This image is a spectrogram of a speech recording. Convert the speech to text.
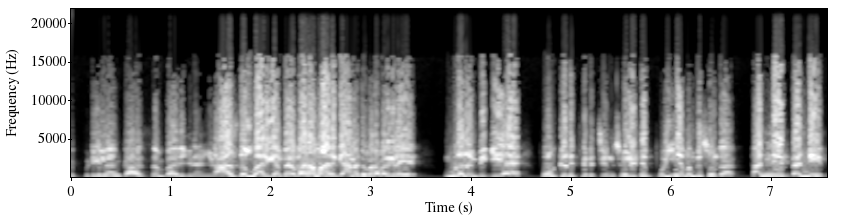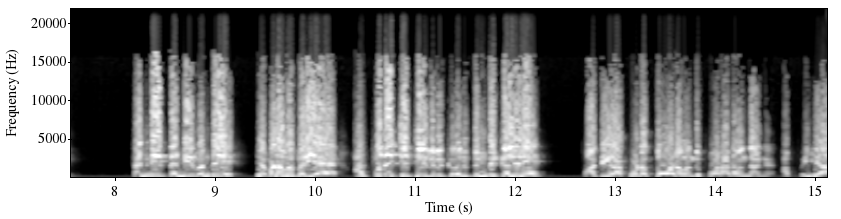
எப்படிலாம் காசு சம்பாதிக்கிறாங்க? காசு சம்பாதிக்க விவரமா இருக்கா நடுவர் அவர்களே மூட நம்பிக்கைய போக்கெடுத்துருச்சுன்னு சொல்லிட்டு பொய்ய வந்து சொல்றார். தண்ணீர் தண்ணீர். தண்ணீர் தண்ணீர் வந்து எவ்வளவு பெரிய அற்புதத்தை செய்திருக்கிறது திண்டுக்கல்லிலே? பாத்தீங்களா? குடத்தோட வந்து போராட வந்தாங்க. அப்பையா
